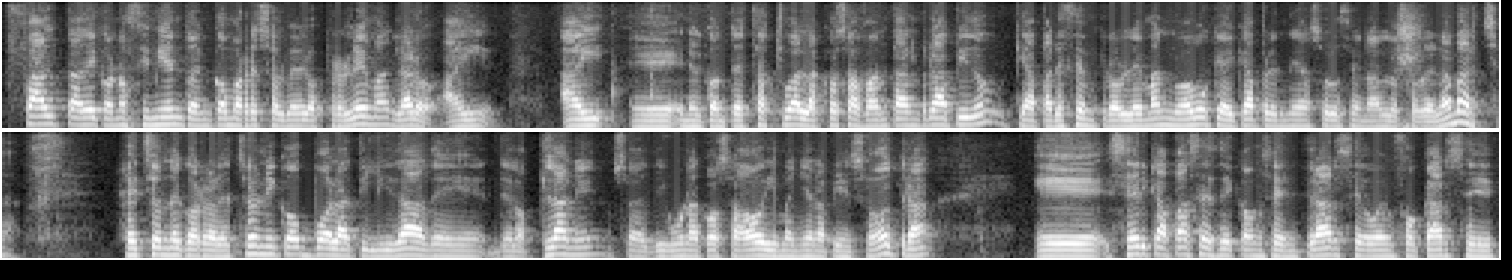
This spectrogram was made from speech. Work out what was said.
falta de conocimiento en cómo resolver los problemas. Claro, hay, hay eh, en el contexto actual las cosas van tan rápido que aparecen problemas nuevos que hay que aprender a solucionarlos sobre la marcha. Gestión de correo electrónico, volatilidad de, los planes, o sea, digo una cosa hoy y mañana pienso otra. Eh, ser capaces de concentrarse o enfocarse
